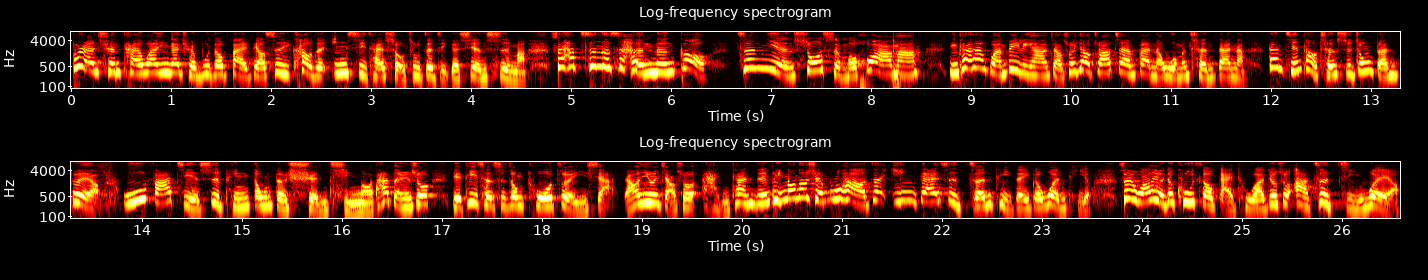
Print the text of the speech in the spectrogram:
不然全台湾应该全部都败掉，是靠着英系才守住这几个县市吗？所以他真的是很能够睁眼说什么话吗？你看看管碧玲啊，讲说要抓战犯呢，我们承担呐，但检讨陈时中团队哦，无法解释屏东的选情哦，他等于说也替陈时中脱罪一下，然后因为讲说，哎，你看连屏东。都选不好，这应该是整体的一个问题哦。所以网友就哭手改图啊，就说啊，这几位哦，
